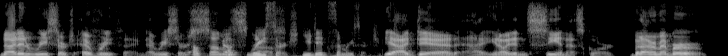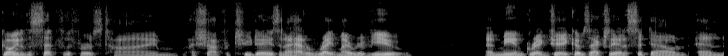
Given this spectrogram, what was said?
No, I didn't research everything. I researched Oh, some uh, research. You did some research. Yeah, I did. I you know, I didn't see an escort, but I remember going to the set for the first time. I shot for 2 days and I had to write my review. And me and Greg Jacobs actually had to sit down and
